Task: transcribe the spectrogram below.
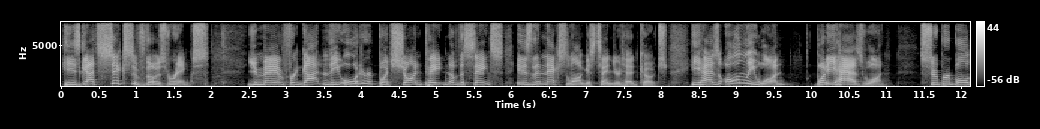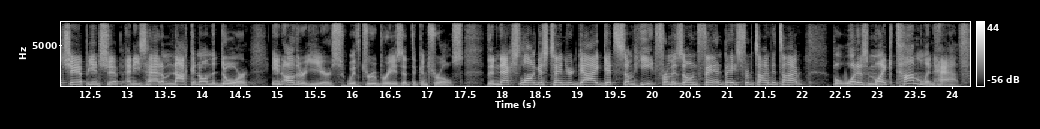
He's got six of those rings. You may have forgotten the order, but Sean Payton of the Saints is the next longest tenured head coach. He has only one but he has one. Super Bowl championship, and he's had him knocking on the door in other years with Drew Brees at the controls. The next longest tenured guy gets some heat from his own fan base from time to time, but what does Mike Tomlin have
